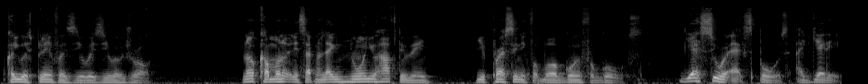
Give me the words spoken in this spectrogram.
Because you was playing for 0-0 draw. Now coming out in the second leg, knowing you have to win, you're pressing the football, going for goals. Yes, you were exposed. I get it.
